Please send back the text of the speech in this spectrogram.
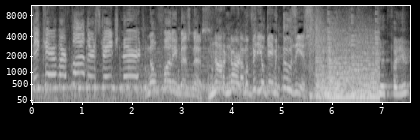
Take care of our father, strange nerd. No funny business. Not a nerd. I'm a video game enthusiast. Good for you.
